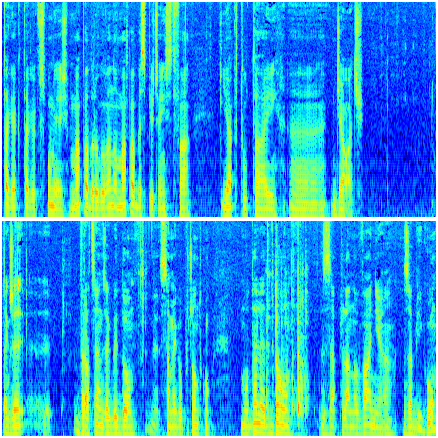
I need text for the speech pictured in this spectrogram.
tak jak, tak jak wspomniałeś, mapa drogowa, no mapa bezpieczeństwa, jak tutaj e, działać. Także e, wracając jakby do e, samego początku, modele do zaplanowania zabiegu,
